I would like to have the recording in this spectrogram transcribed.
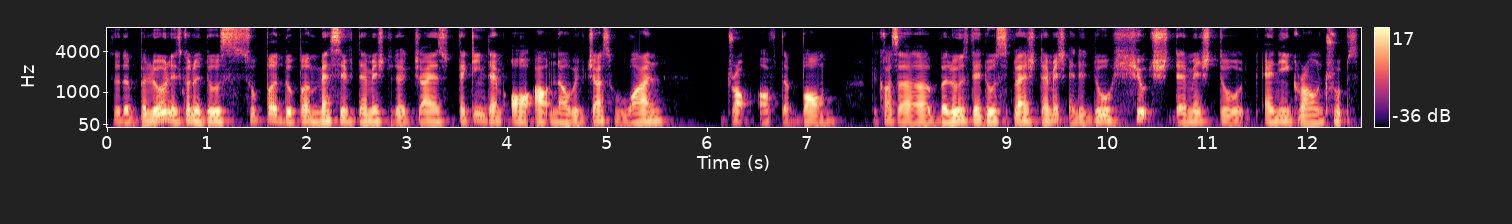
So the balloon is going to do super duper massive damage to the giants, taking them all out now with just one drop of the bomb. Because uh, balloons, they do splash damage and they do huge damage to any ground troops.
